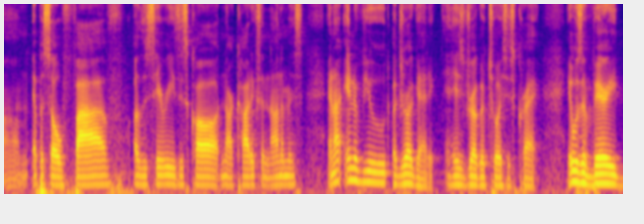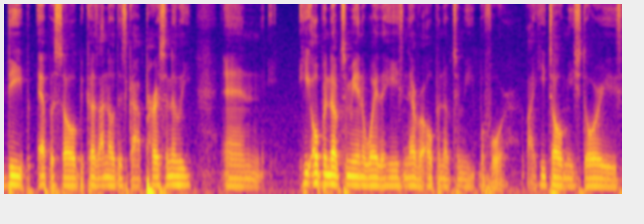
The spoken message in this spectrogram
Um, episode five of the series is called Narcotics Anonymous, and I interviewed a drug addict, and his drug of choice is crack. It was a very deep episode because I know this guy personally, and he opened up to me in a way that he's never opened up to me before. Like he told me stories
